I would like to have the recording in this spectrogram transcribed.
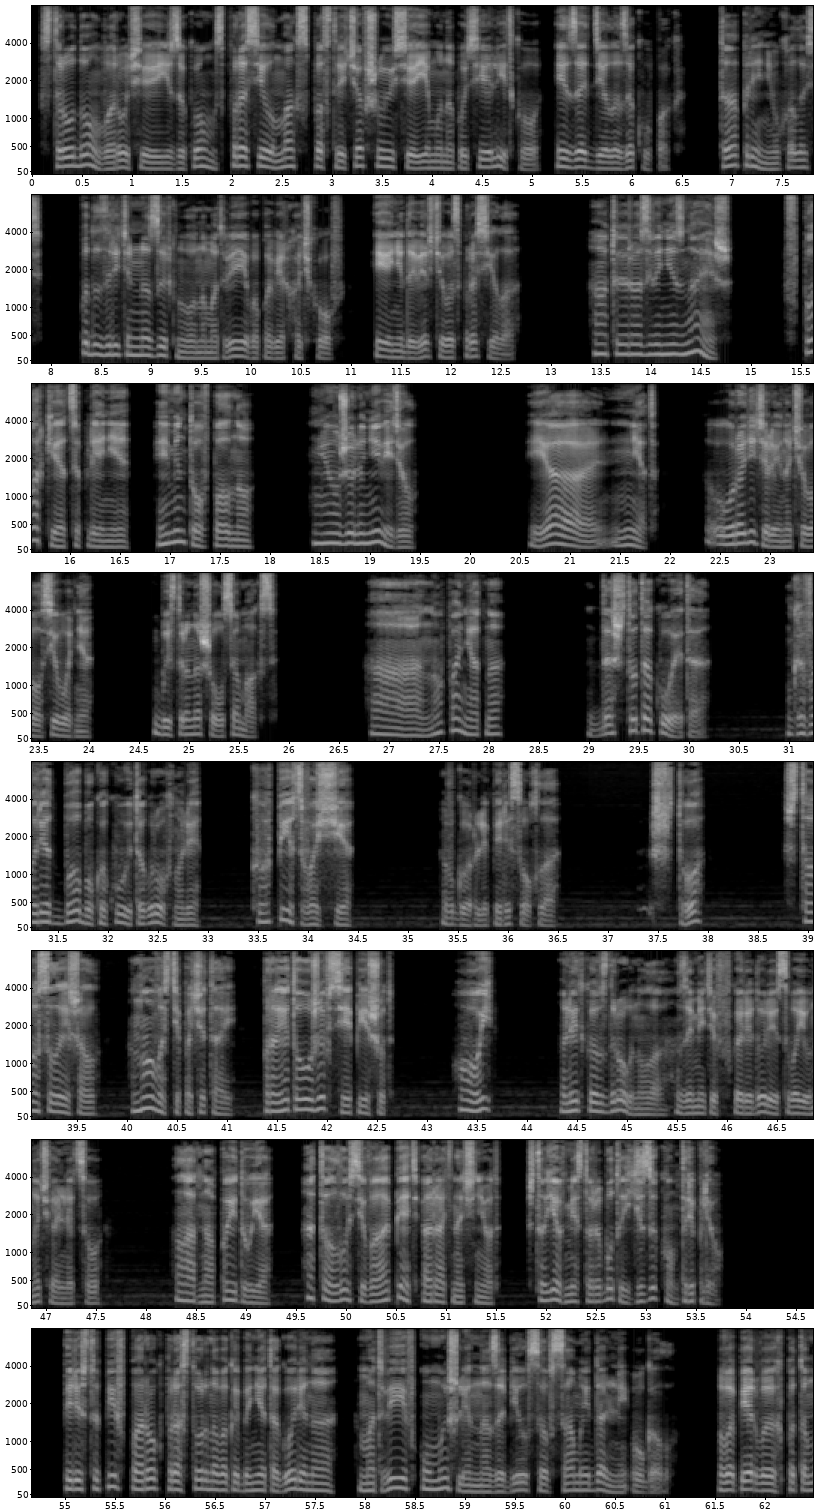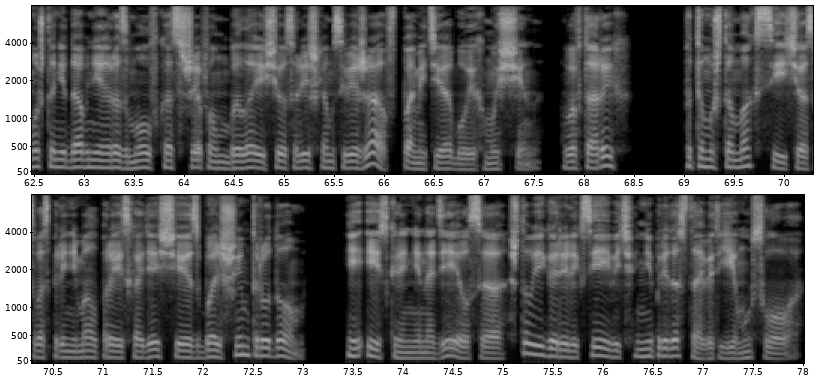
С трудом, ворочая языком, спросил Макс повстречавшуюся ему на пути элитку из отдела закупок. Та принюхалась, подозрительно зыркнула на Матвеева поверх очков и недоверчиво спросила. «А ты разве не знаешь? В парке оцепление, и ментов полно. Неужели не видел?» «Я... нет. У родителей ночевал сегодня». Быстро нашелся Макс. «А, ну понятно. Да что такое-то?» «Говорят, бабу какую-то грохнули. Капец вообще!» В горле пересохло. «Что?» «Что слышал? Новости почитай. Про это уже все пишут. Ой!» Литка вздрогнула, заметив в коридоре свою начальницу. «Ладно, пойду я, а то Лосева опять орать начнет, что я вместо работы языком треплю». Переступив порог просторного кабинета Горина, Матвеев умышленно забился в самый дальний угол. Во-первых, потому что недавняя размолвка с шефом была еще слишком свежа в памяти обоих мужчин. Во-вторых, потому что Макс сейчас воспринимал происходящее с большим трудом и искренне надеялся, что Игорь Алексеевич не предоставит ему слова.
